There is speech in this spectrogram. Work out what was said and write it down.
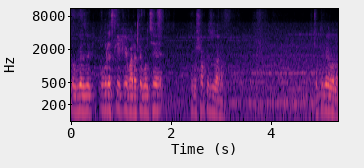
কবরেজ কবরেজকে কে পাঠাতে বলছে? তোমরা সব কিছু জানো। সত্যি করে বলো।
